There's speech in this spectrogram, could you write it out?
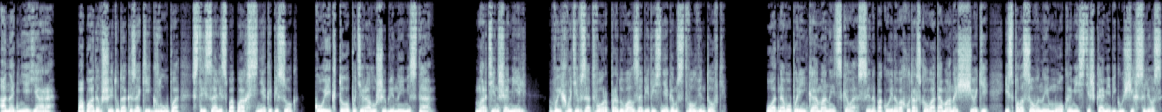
а на дне яра попадавшие туда казаки глупо стрясали с попах снег и песок, кое-кто потирал ушибленные места. Мартин Шамиль, выхватив затвор, продувал забитый снегом ствол винтовки. У одного паренька Маныцкого, сына покойного хуторского атамана, щеки, исполосованные мокрыми стежками бегущих слез,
